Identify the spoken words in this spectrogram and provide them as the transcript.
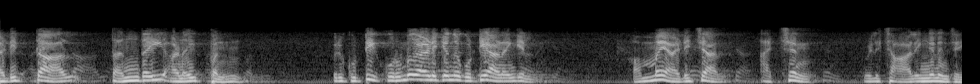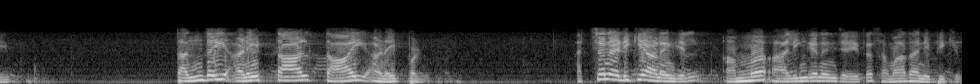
അടിത്താൽ തന്തൈ അണൈപ്പൻ. ഒരു കുട്ടി കുറുമ്പ് കാണിക്കുന്ന കുട്ടിയാണെങ്കിൽ അമ്മ അടിച്ചാൽ അച്ഛൻ വിളിച്ച് ആലിംഗനം ചെയ്യും. തന്തൈ അണൈത്താൾ തായ് അണൈപ്പൺ അച്ഛൻ അടിക്കുകയാണെങ്കിൽ അമ്മ ആലിംഗനം ചെയ്ത് സമാധാനിപ്പിക്കും.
